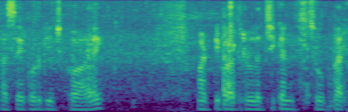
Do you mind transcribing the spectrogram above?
కాసేపు ఉడికించుకోవాలి. మట్టి పాత్రలో చికెన్ సూపర్.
